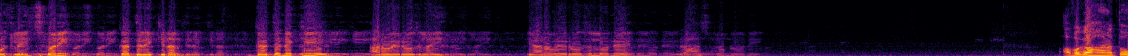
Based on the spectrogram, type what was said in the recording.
ఓట్లు వేయించుకొని గద్దెనెక్కినారు. గద్దెనెక్కి అరవై రోజులు అయింది. ఈ అరవై రోజుల్లోనే రాష్ట్రంలోని అవగాహనతో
